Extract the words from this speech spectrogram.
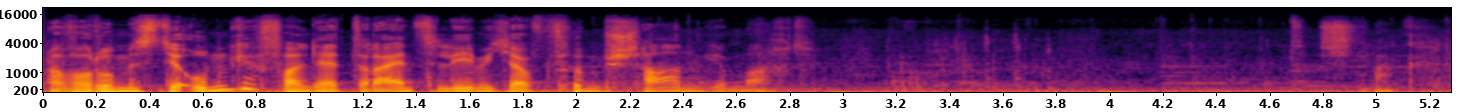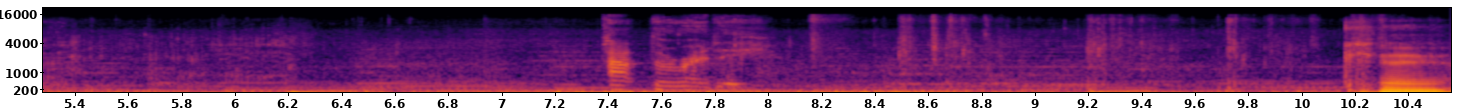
Aber warum ist der umgefallen? Der hat 13 Leben, ich habe 5 Schaden gemacht. Fuck? Okay.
